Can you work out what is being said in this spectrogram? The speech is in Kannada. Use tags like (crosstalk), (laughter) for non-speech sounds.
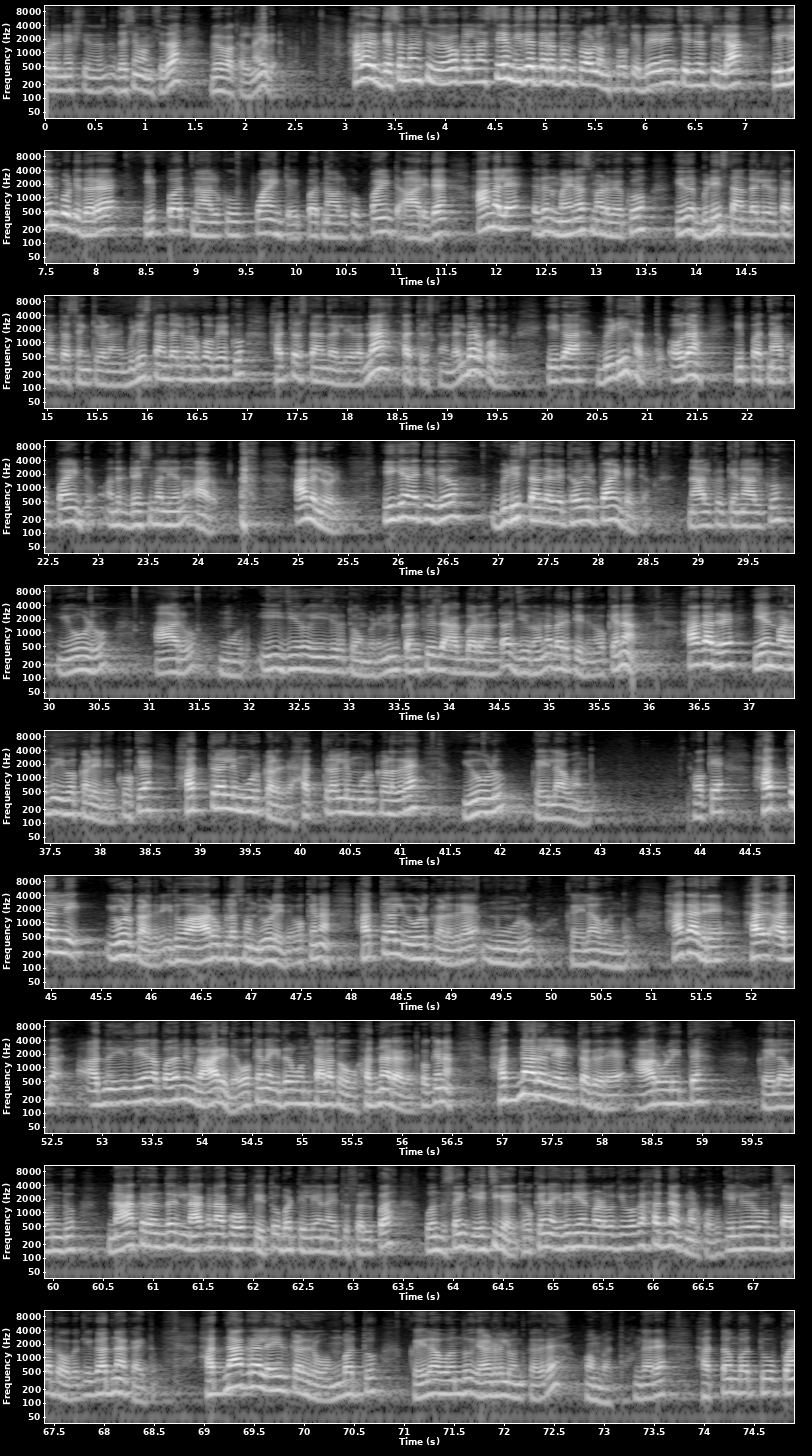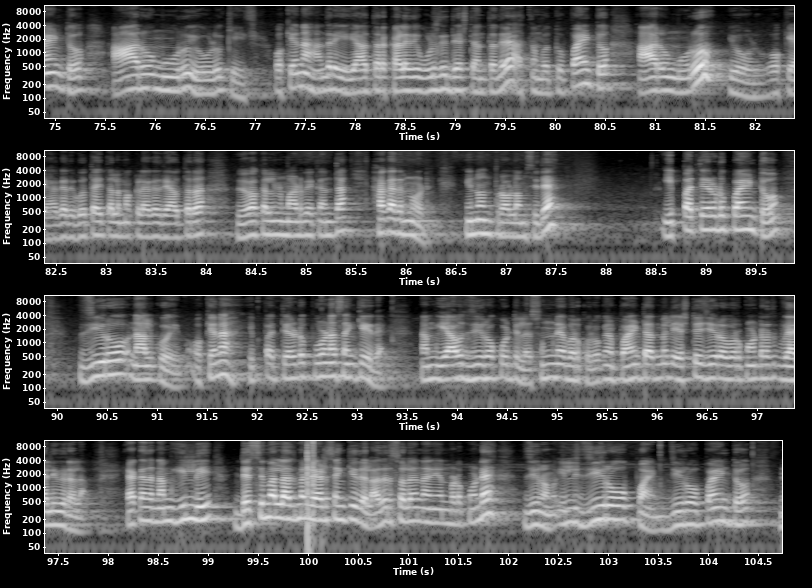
ನೋಡ್ರಿ ನೆಕ್ಸ್ಟ್ ಏನಂದರೆ ದಶಮಾಂಶದ ವ್ಯವಕಲನ ಇದೆ. ಹಾಗಾದರೆ ದಶಮಾಂಶ ವ್ಯವಕಲನ ಸೇಮ್ ಇದೇ ಥರದ್ದು ಒಂದು ಪ್ರಾಬ್ಲಮ್ಸ್ ಓಕೆ ಬೇರೆ ಏನು ಚೇಂಜಸ್ ಇಲ್ಲ. ಇಲ್ಲಿ ಏನು ಕೊಟ್ಟಿದ್ದಾರೆ? ಇಪ್ಪತ್ನಾಲ್ಕು ಪಾಯಿಂಟ್ ಇಪ್ಪತ್ನಾಲ್ಕು ಪಾಯಿಂಟ್ ಆರಿದೆ ಆಮೇಲೆ ಇದನ್ನು ಮೈನಸ್ ಮಾಡಬೇಕು. ಇದು ಬಿಡಿ ಸ್ಥಾನದಲ್ಲಿ ಇರ್ತಕ್ಕಂಥ ಸಂಖ್ಯೆಗಳನ್ನು ಬಿಡಿ ಸ್ಥಾನದಲ್ಲಿ ಬರ್ಕೋಬೇಕು, ಹತ್ತರ ಸ್ಥಾನದಲ್ಲಿ ಇರೋದನ್ನ ಹತ್ತರ ಸ್ಥಾನದಲ್ಲಿ ಬರ್ಕೋಬೇಕು. ಈಗ ಬಿಡಿ ಹತ್ತು, ಹೌದಾ? ಇಪ್ಪತ್ನಾಲ್ಕು ಪಾಯಿಂಟ್ ಅಂದರೆ ಡೆಸಿಮಲ್ ಏನು? ಆರು. (laughs) ಆಮೇಲೆ ನೋಡಿ, ಈಗೇನಾಯ್ತು ಇದು? ಬಿಡಿ ಸ್ಥಾನದಾಗ ಐತೆ ಹೌದಿಲ್ಲ ಪಾಯಿಂಟ್ ಆಯ್ತು. ನಾಲ್ಕಕ್ಕೆ ನಾಲ್ಕು, ಏಳು, ಆರು, ಮೂರು. ಈ ಜೀರೋ ಈ ಜೀರೋ ತೊಗೊಂಬಿಡ್ರಿ ನಿಮ್ಗೆ ಕನ್ಫ್ಯೂಸ್ ಆಗಬಾರ್ದಂತ ಜೀರೋನ ಬರ್ತಿದ್ದೀನಿ ಓಕೆನಾ ಹಾಗಾದರೆ ಏನು ಮಾಡೋದು? ಇವಾಗ ಕಳಿಬೇಕು ಓಕೆ ಹತ್ತರಲ್ಲಿ ಮೂರು ಕಳೆದ್ರೆ, ಹತ್ತರಲ್ಲಿ ಮೂರು ಕಳೆದ್ರೆ ಏಳು, ಕೈಲ ಒಂದು. ಓಕೆ ಹತ್ತರಲ್ಲಿ ಏಳು ಕಳೆದ್ರೆ, ಇದು ಆರು ಪ್ಲಸ್ ಒಂದು ಏಳು ಇದೆ ಓಕೆನಾ ಹತ್ತರಲ್ಲಿ ಏಳು ಕಳೆದ್ರೆ ಮೂರು, ಕೈಲ ಒಂದು. ಹಾಗಾದರೆ ಅದನ್ನ ಅದನ್ನ ಇಲ್ಲಿ ಏನಪ್ಪ ಅಂದ್ರೆ ನಿಮ್ಗೆ ಆರಿದೆ ಓಕೆನಾ ಇದರ ಒಂದು ಸಾಲ ತೊಗೋಬೇಕು, ಹದಿನಾರು ಆಗುತ್ತೆ ಓಕೆನಾ ಹದಿನಾರಲ್ಲಿ ಎಂಟು ತೆಗೆದ್ರೆ ಆರು ಉಳಿಯುತ್ತೆ, ಕೈಲ ಒಂದು. ನಾಲ್ಕರಂದ್ರೆ ಇಲ್ಲಿ ನಾಲ್ಕು ನಾಲ್ಕು ಹೋಗ್ತಿತ್ತು ಬಟ್ ಇಲ್ಲಿ ಏನಾಯಿತು ಸ್ವಲ್ಪ ಒಂದು ಸಂಖ್ಯೆ ಹೆಚ್ಚಿಗೆ ಆಯಿತು ಓಕೆನಾ ಇದನ್ನ ಏನು ಮಾಡ್ಬೇಕು ಇವಾಗ? ಹದಿನಾಲ್ಕು ಮಾಡ್ಕೋಬೇಕು, ಇಲ್ಲಿರೋ ಒಂದು ಸಾಲ ತೊಗೋಬೇಕು, ಈಗ ಹದಿನಾಲ್ಕು ಆಯಿತು. ಹದಿನಾಲ್ಕರಲ್ಲಿ ಐದು ಕಳೆದ್ರೆ ಒಂಬತ್ತು ಕೈಲ ಒಂದು, ಎರಡರಲ್ಲಿ ಒಂದು ಕಳೆದ್ರೆ ಒಂಬತ್ತು. ಹಂಗಾರೆ ಹತ್ತೊಂಬತ್ತು ಪಾಯಿಂಟು ಆರು ಮೂರು ಏಳು ಕೆ ಜಿ ಓಕೆನಾ ಅಂದರೆ ಈಗ ಯಾವ ಥರ ಕಳೆದು ಉಳಿದಿದ್ದು ಎಷ್ಟು ಅಂತಂದರೆ ಹತ್ತೊಂಬತ್ತು ಪಾಯಿಂಟ್ ಆರು ಮೂರು ಏಳು. ಓಕೆ ಹಾಗಾದರೆ ಗೊತ್ತಾಯ್ತಲ್ಲ ಮಕ್ಕಳು, ಹಾಗಾದರೆ ಯಾವ ಥರ ವ್ಯವಕಲನ ಮಾಡಬೇಕಂತ? ಹಾಗಾದ್ರೆ ನೋಡಿರಿ, ಇನ್ನೊಂದು ಪ್ರಾಬ್ಲಮ್ಸ್ ಇದೆ. ಇಪ್ಪತ್ತೆರಡು ಪಾಯಿಂಟು ಝೀರೋ ನಾಲ್ಕು ಐದು, ಓಕೆನಾ? ಇಪ್ಪತ್ತೆರಡು ಪೂರ್ಣ ಸಂಖ್ಯೆ ಇದೆ. ನಮ್ಗೆ ಯಾವ್ದು ಝೀರೋ ಕೊಟ್ಟಿಲ್ಲ ಸುಮ್ಮನೆ ಬರ್ಕೊರಿ ಓಕೆನಾ? ಪಾಯಿಂಟ್ ಆದಮೇಲೆ ಎಷ್ಟೇ ಜೀರೋ ಬರ್ಕೊಂಡ್ರೆ ಅದಕ್ಕೆ ವ್ಯಾಲ್ಯೂ ಇರಲ್ಲ. ಯಾಕಂದ್ರೆ ನಮ್ಗೆ ಇಲ್ಲಿ ಡೆಸಿಮಲ್ ಆದಮೇಲೆ ಎರಡು ಸಂಖ್ಯೆ ಇದೆಯಲ್ಲ, ಅದ್ರ ಸಲ ನಾನು ಏನು ಮಾಡ್ಕೊಂಡೆ? ಜೀರೋ ಇಲ್ಲಿ ಜೀರೋ ಪಾಯಿಂಟ್ ಜೀರೋ ಪಾಯಿಂಟು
